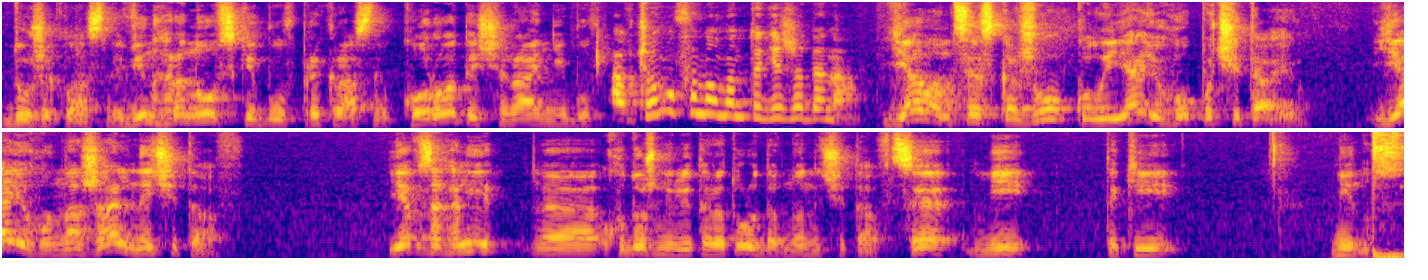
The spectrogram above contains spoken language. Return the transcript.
Дуже класний. Він Грановський був прекрасний. Коротич ранній був. А в чому феномен тоді Жадана? Я вам це скажу, коли я його почитаю. Я його, на жаль, не читав. Я взагалі е, художню літературу давно не читав. Це мій такий мінус.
